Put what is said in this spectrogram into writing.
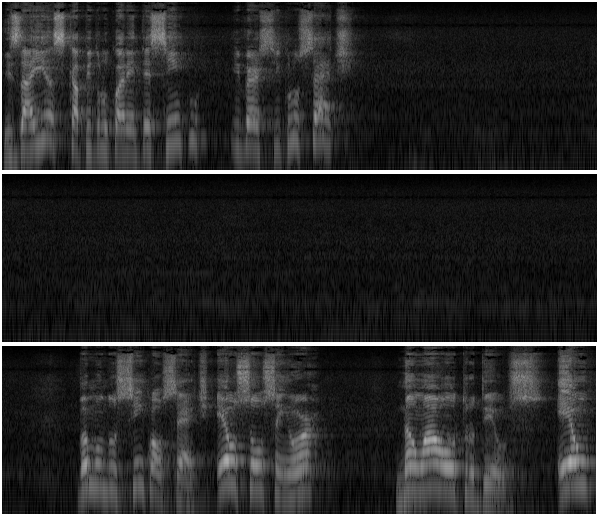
Isaías capítulo 45 e versículo 7. Vamos do 5 ao 7. Eu sou o Senhor, não há outro Deus. Eu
